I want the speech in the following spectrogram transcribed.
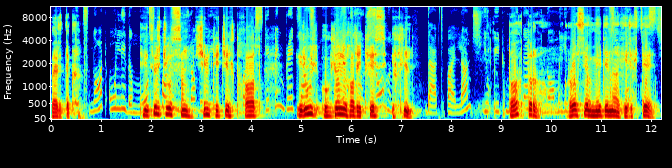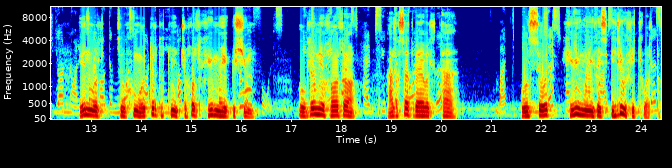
барьдаг. Тэнцвэржүүлсэн шимт хичээлт хоол эрүүл өглөөний хоол идэхээс эхэлнэ. Доктор Росио Медина хэлэхдээ энэ бол зөвхөн өдөр тутмын чухал хэв маяг биш юм. Өглөөний хоолоо алгасаад байвал та өлсөөд хэвийн үеийнхээс илүү их идэх болдог.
